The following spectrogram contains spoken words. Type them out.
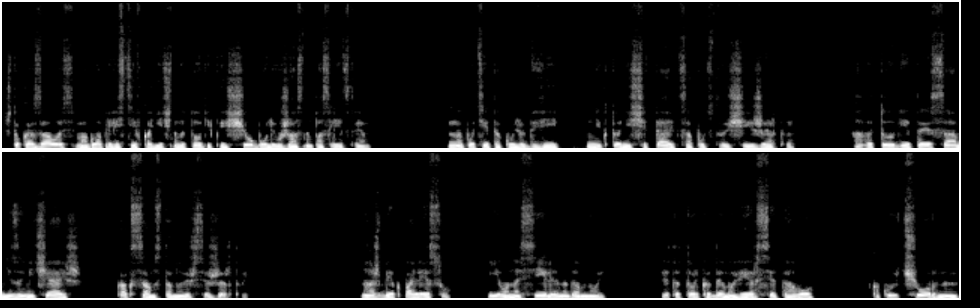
что, казалось, могла привести в конечном итоге к еще более ужасным последствиям. На пути такой любви никто не считает сопутствующие жертвы. А в итоге ты и сам не замечаешь, как сам становишься жертвой. Наш бег по лесу, его насилие надо мной — это только демо-версия того, в какую черную,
